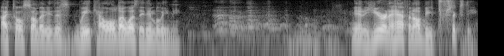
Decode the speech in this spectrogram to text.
I told somebody this week how old I was. They didn't believe me. In a year and a half and I'll be 60.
